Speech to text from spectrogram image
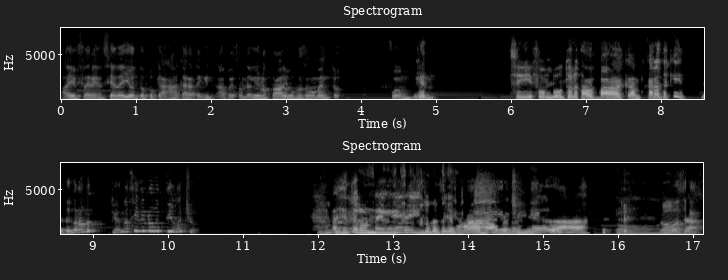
A diferencia de ellos dos, porque ajá, Karate Kid, a pesar de que yo no estaba vivo en ese momento, fue un boom. Sí, fue un boom. ¿Tú no estabas para Karate Kid? Yo tengo yo nací en el 98. Ay, yo era un nene y yo pensé que Ay, estaba más o menos en mi chico. edad. No, o sea,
